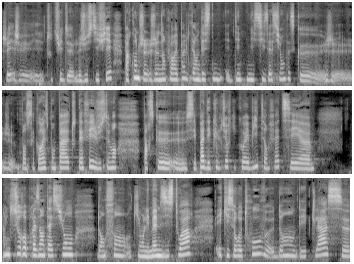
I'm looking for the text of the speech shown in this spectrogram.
Je vais, vais, tout de suite le justifier. Par contre, je, je n'emploierai pas le terme d'ethnicisation parce que je, pense que ça correspond pas tout à fait, justement parce que euh, c'est pas des cultures qui cohabitent. En fait, c'est euh, une surreprésentation d'enfants qui ont les mêmes histoires et qui se retrouvent dans des classes euh,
